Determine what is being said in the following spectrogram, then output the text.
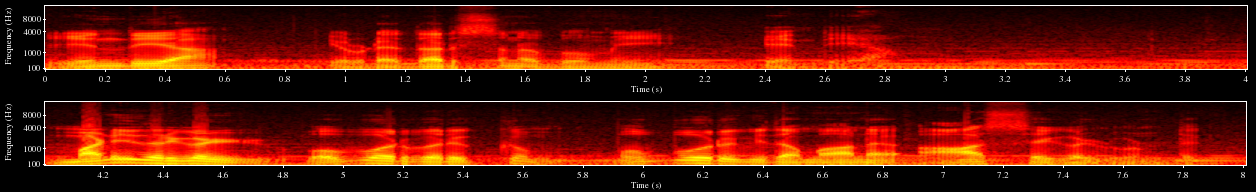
இந்தியா இவருடைய தரிசன பூமி இந்தியா. மனிதர்கள் ஒவ்வொருவருக்கும் ஒவ்வொரு விதமான ஆசைகள் உண்டு.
